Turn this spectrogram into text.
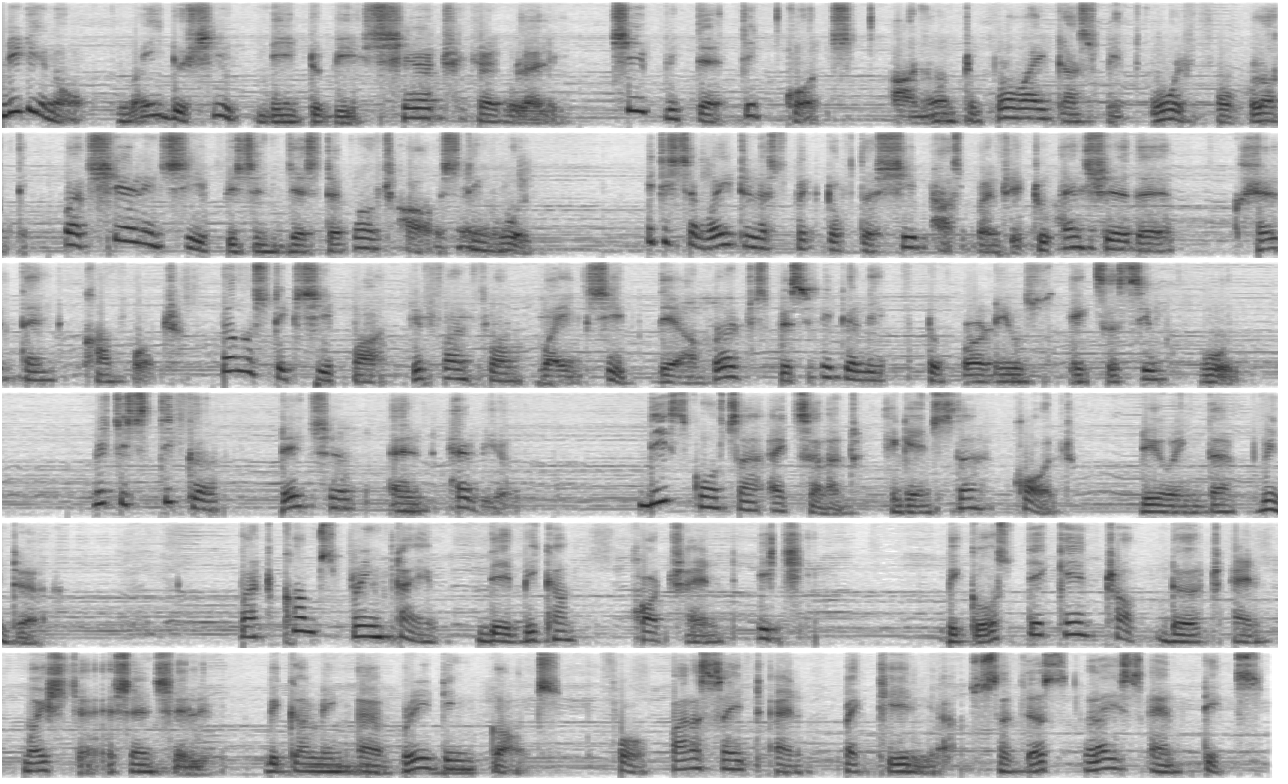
Did you know why do sheep need to be sheared regularly? Sheep with their thick coats are known to provide us with wool for clothing. But shearing sheep isn't just about harvesting wool. It is a vital aspect of the sheep husbandry to ensure their health and comfort. Domestic sheep are different from wild sheep. They are bred specifically to produce excessive wool, which is thicker, denser, and heavier. These coats are excellent against the cold during the winter. But come springtime, they become hot and itchy because they can trap dirt and moisture essentially becoming a breeding grounds for parasites and bacteria such as lice and ticks.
